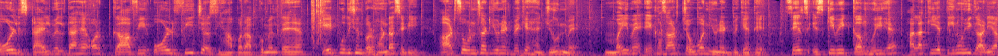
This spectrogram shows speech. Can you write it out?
ओल्ड स्टाइल मिलता है और काफ़ी ओल्ड फीचर्स यहाँ पर आपको मिलते हैं। एट पोजीशन पर होंडा सिटी, आठ सौ उनसठ यूनिट बिके हैं जून में। मई में एक हज़ार चौवन यूनिट बिके थे। सेल्स इसकी भी कम हुई है। हालाँकि ये तीनों ही गाड़ियाँ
